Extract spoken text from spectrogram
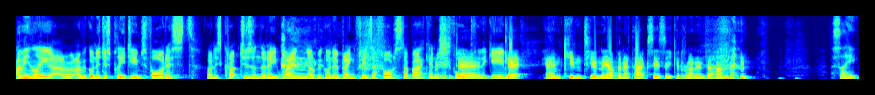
I mean, like, are, are we going to just play James Forrest on his crutches on the right wing? Are we going to bring Fraser Forster back into the fold uh, for the game? Get um, Kieran Tierney up in a taxi so he can run into Hampden. it's like,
